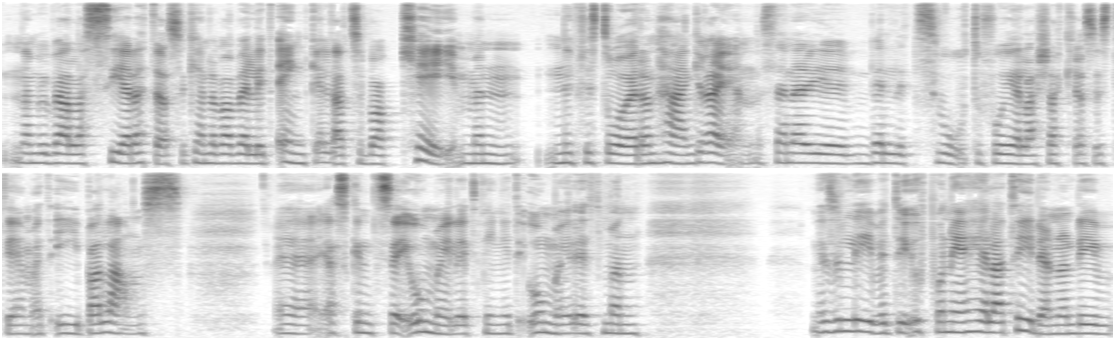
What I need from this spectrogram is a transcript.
när vi väl ser detta så kan det vara väldigt enkelt att så bara okej, okay, men nu förstår jag den här grejen. Sen är det ju väldigt svårt att få hela chakrasystemet i balans. Eh, jag ska inte säga omöjligt, för inget är omöjligt, men det livet är upp och ner hela tiden och det är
